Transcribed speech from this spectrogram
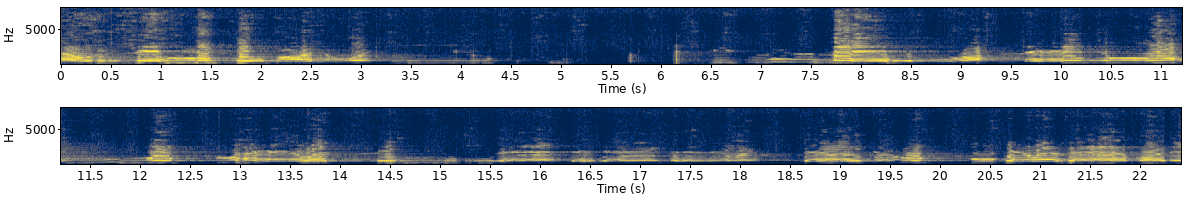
أعوذ بالله من الشيطان الرجيم. بسم الله الرحمن الرحيم. والضحى والليل إذا سجى ما ربك وما قلى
